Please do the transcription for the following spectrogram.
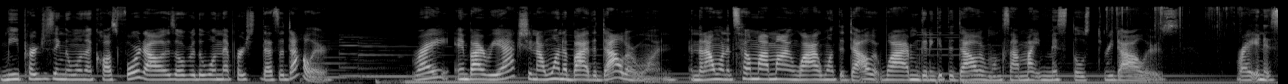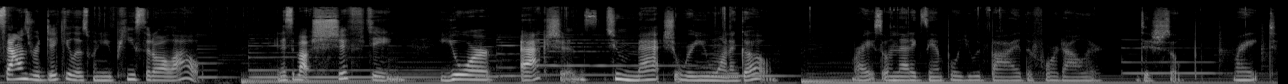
me purchasing the one that costs $4 over the one that pur- that's a dollar right? And by reaction, I want to buy the dollar one. And then I want to tell my mind why I want the dollar, why I'm going to get the dollar one because I might miss those $3, right? And it sounds ridiculous when you piece it all out. And it's about shifting your actions to match where you want to go, right? So in that example, you would buy the $4 dish soap, right?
